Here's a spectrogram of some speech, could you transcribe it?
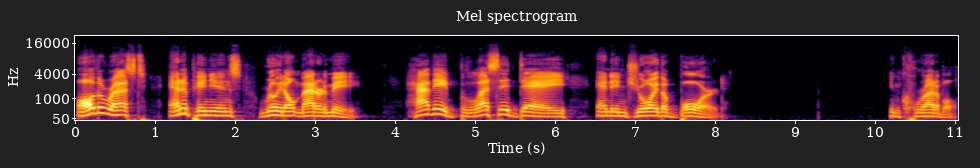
All the rest and opinions really don't matter to me. Have a blessed day and enjoy the board. Incredible.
